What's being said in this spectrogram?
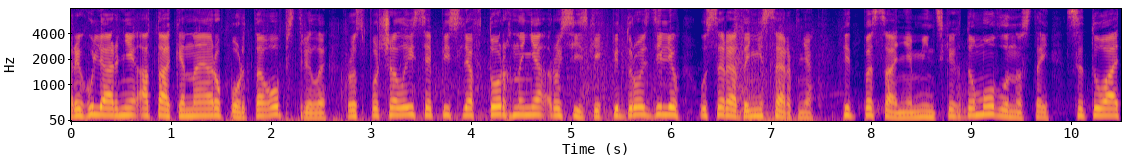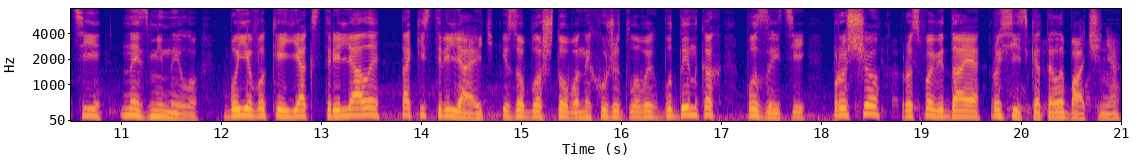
Регулярні атаки на аеропорт та обстріли розпочалися після вторгнення російських підрозділів у середині серпня. Підписання мінських домовленостей ситуації не змінило. Бойовики як стріляли, так і стріляють із облаштованих у житлових будинках позицій. Про що розповідає російське телебачення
